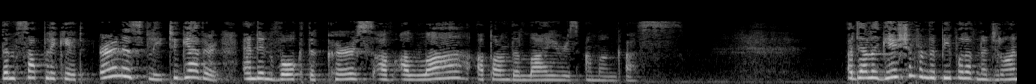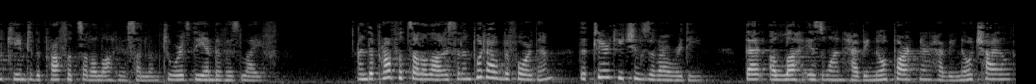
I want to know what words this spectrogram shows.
then supplicate earnestly together and invoke the curse of Allah upon the liars among us. A delegation from the people of Najran came to the Prophet ﷺ towards the end of his life. And the Prophet ﷺ put out before them the clear teachings of our deen. That Allah is one, having no partner, having no child.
